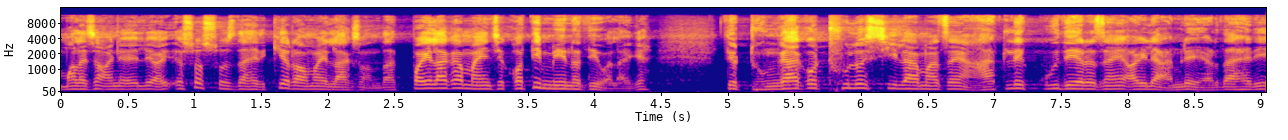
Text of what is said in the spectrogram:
मलाई चाहिँ अहिले अहिले यसो सोच्दाखेरि के रमाइलो लाग्छ भन्दा पहिलाका मान्छे कति मेहनती होला क्या। त्यो ढुङ्गाको ठुलो शिलामा चाहिँ हातले कुदेर चाहिँ अहिले हामीले हेर्दाखेरि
